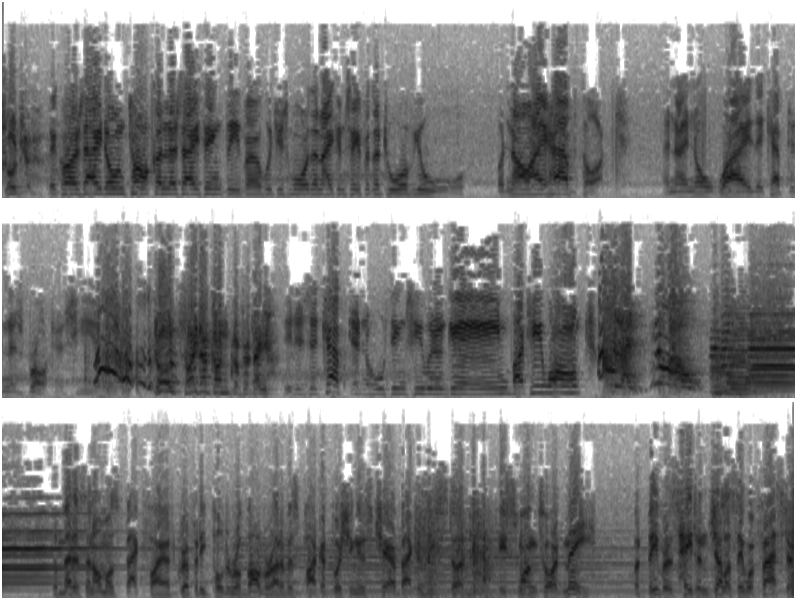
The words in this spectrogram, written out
should you? Because I don't talk unless I think, Beaver, which is more than I can say for the two of you. But now I have thought, and I know why the captain has brought us here. Don't sight a gun, Griffity. It is the captain who thinks he will gain, but he won't. Harlan, no! The medicine almost backfired. Griffity pulled a revolver out of his pocket, pushing his chair back as he stood. He swung toward me, but Beaver's hate and jealousy were faster.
